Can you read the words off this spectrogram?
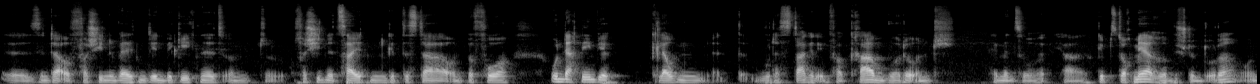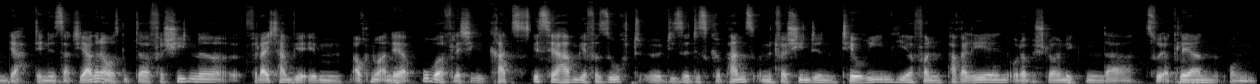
äh, sind da auf verschiedenen Welten denen begegnet und äh, verschiedene Zeiten gibt es da und bevor und nachdem wir glauben, wo das Stargate eben vergraben wurde und Hammond so, ja, gibt's doch mehrere bestimmt, oder? Und ja, Daniel sagt, ja genau, es gibt da verschiedene, vielleicht haben wir eben auch nur an der Oberfläche gekratzt. Bisher haben wir versucht, äh, diese Diskrepanz mit verschiedenen Theorien hier von Parallelen oder Beschleunigten da zu erklären und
